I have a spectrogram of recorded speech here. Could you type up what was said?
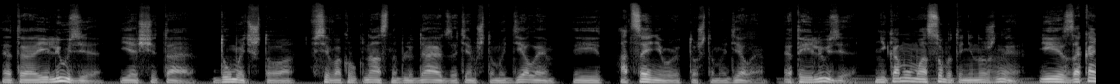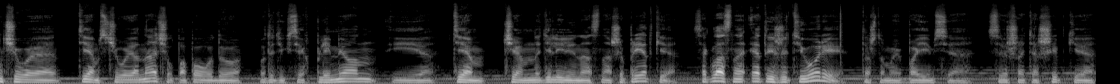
Это иллюзия, я считаю. Думать, что все вокруг нас наблюдают за тем, что мы делаем, и оценивают то, что мы делаем. Это иллюзия. Никому мы особо-то не нужны. И заканчивая тем, с чего я начал по поводу вот этих всех племен и тем, чем наделили нас наши предки, согласно этой же теории, то, что мы боимся совершать ошибки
